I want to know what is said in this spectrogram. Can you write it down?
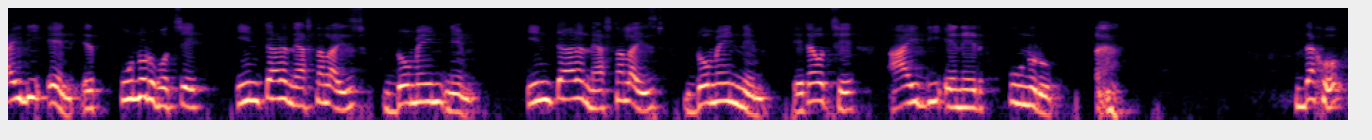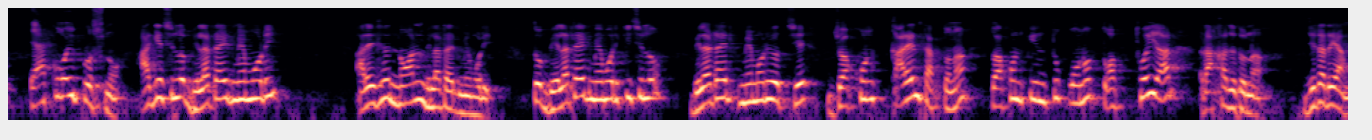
আইডিএন এর পূর্ণরূপ হচ্ছে internationalised domain name. Internationalised domain name, এটা হচ্ছে আইডিএন এর পূর্ণরূপ। দেখো, একই প্রশ্ন। আগে ছিল ভেলাটাইট মেমোরি, আর এসে নন ভেলাটাইট মেমোরি। তো ভেলাটাইট মেমোরি কী ছিল? ভেলাটাইট মেমোরি হচ্ছে যখন কারেন্ট থাকতো না, তখন কিন্তু কোনো তথ্যই আর রাখা যেত না, যেটা র্যাম।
